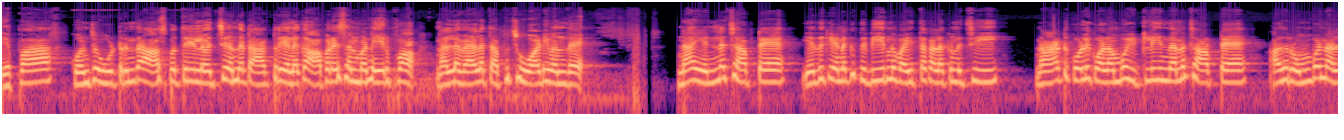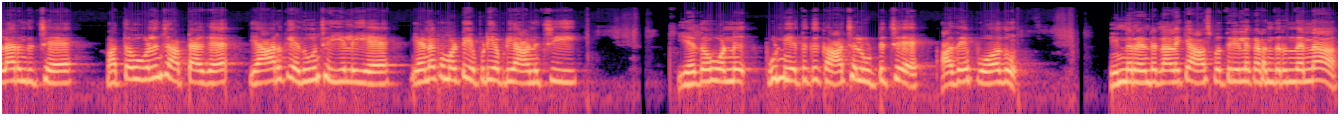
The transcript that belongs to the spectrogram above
எப்பா கொஞ்சம் விட்டுருந்த ஆஸ்பத்திரியில் வச்சு அந்த டாக்டர் எனக்கு ஆப்ரேஷன் பண்ணியிருப்பான். நல்ல வேலை தப்பிச்சு ஓடி வந்தேன். நான் என்ன சாப்பிட்டேன்? எதுக்கு எனக்கு திடீர்னு வயிற்ற கலக்குனுச்சு? நாட்டுக்கோழி குழம்பும் இட்லியும் தானே சாப்பிட்டேன். அது ரொம்ப நல்லா இருந்துச்சே. மற்றவங்களும் சாப்பிட்டாங்க. யாருக்கும் எதுவும் செய்யலையே. எனக்கு மட்டும் எப்படி அப்படி ஆணுச்சு? ஏதோ ஒன்று புண்ணியத்துக்கு காய்ச்சல் விட்டுச்சே அதே போதும். இன்னும் ரெண்டு நாளைக்கு ஆஸ்பத்திரியில் கிடந்திருந்தேன்னா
